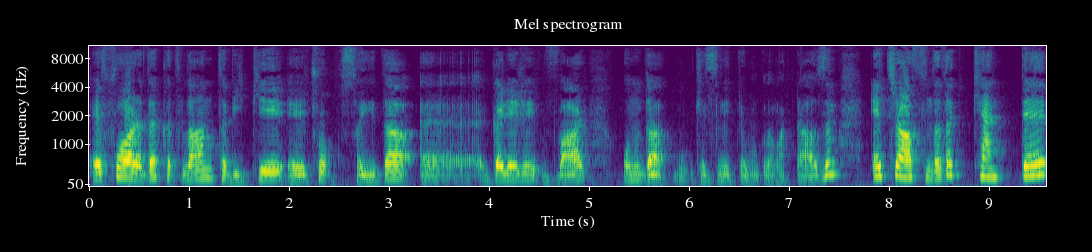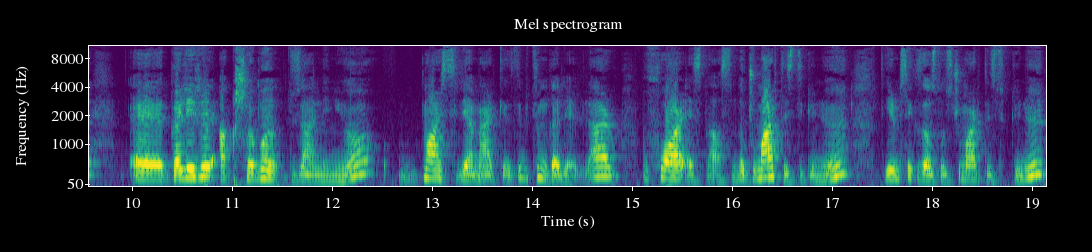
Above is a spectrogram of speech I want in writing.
E, fuara da katılan tabii ki e, çok sayıda e, galeri var. Onu da kesinlikle vurgulamak lazım. Etrafında da kentte e, galeri akşamı düzenleniyor. Marsilya merkezde bütün galeriler bu fuar esnasında cumartesi günü 28 Ağustos cumartesi günü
